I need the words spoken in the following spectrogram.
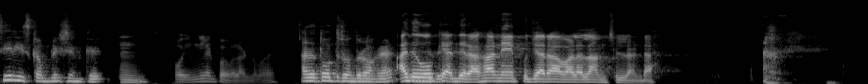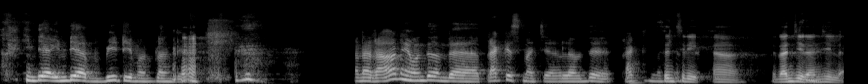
சீரிஸ் கம்ப்ளீஷனுக்கு. ஓ இங்கிலாந்து போய் விளையாடணுமா? அதை தோத்துட்டு வந்துருவாங்க. அது ஓகே அது ரஹானே புஜாரா வாழலாம் அமிச்சிடலாம்டா. இந்தியா இந்தியா பி டீம் அனுப்பலாங்க ஆனா ராணே வந்து அந்த பிராக்டிஸ் மேட்ச் அதுல வந்து பிராக்டிஸ் செஞ்சுரி ரஞ்சி ரஞ்சி இல்ல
